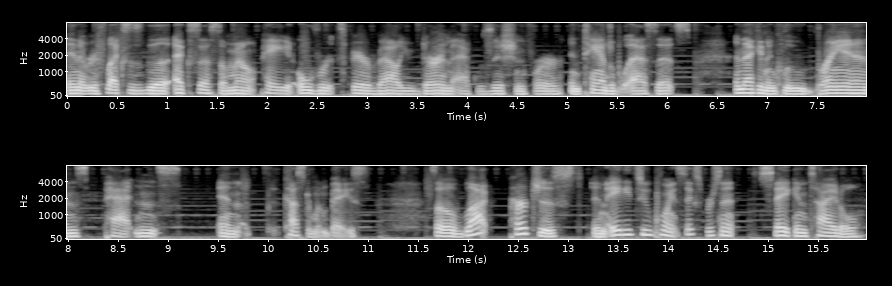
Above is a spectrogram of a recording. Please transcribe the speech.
and it reflects the excess amount paid over its fair value during the acquisition for intangible assets. And that can include brands, patents, and customer base. So Block purchased an 82.6% stake in Tidal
